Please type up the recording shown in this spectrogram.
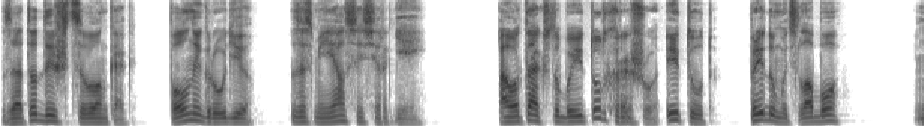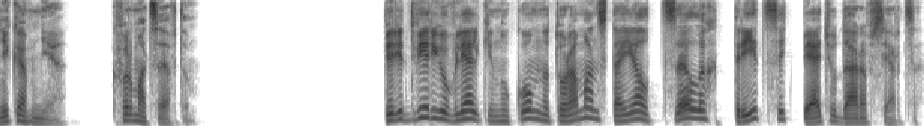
Зато дышится вон как, полной грудью», — засмеялся Сергей. «А вот так, чтобы и тут хорошо, и тут. Придумать слабо?» «Не ко мне, к фармацевтам». Перед дверью в Лялькину комнату Роман стоял целых 35 ударов сердца.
